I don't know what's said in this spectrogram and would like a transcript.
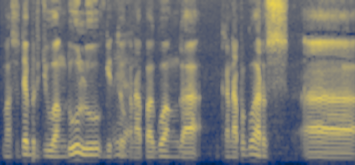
maksudnya berjuang dulu gitu Iya. kenapa gua nggak kenapa gua harus eh,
